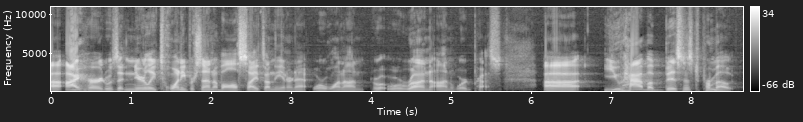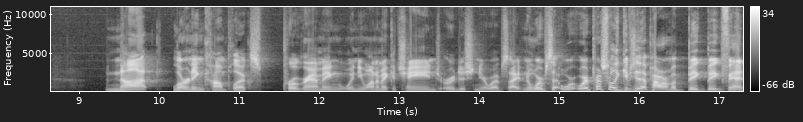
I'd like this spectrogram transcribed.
uh, I heard was that nearly 20% of all sites on the internet were, one on, were run on WordPress. Uh, you have a business to promote, not learning complex programming when you want to make a change or addition to your website. And WordPress really gives you that power. I'm a big, big fan.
